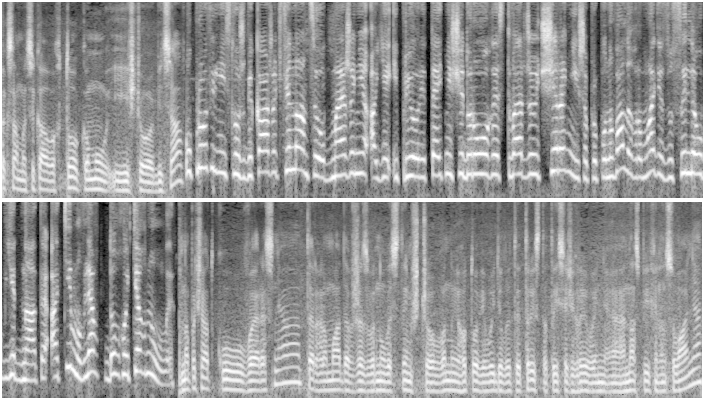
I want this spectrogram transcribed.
Так само цікаво, хто кому і що обіцяв. У профільній службі кажуть, фінанси обмежені, а є і пріоритетніші дороги. Стверджують, ще раніше пропонували громаді зусилля об'єднати, а ті, мовляв, довго тягнули. На початку вересня тергромада вже звернулася з тим, що вони готові виділити 300 тисяч гривень е, на співфінансування,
